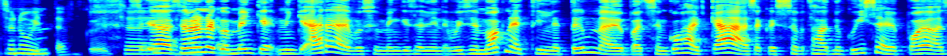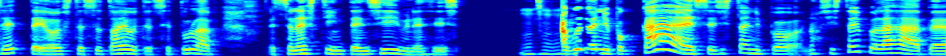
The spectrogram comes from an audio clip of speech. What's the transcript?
see on huvitav mm. -hmm. ja seal on nagu mingi, mingi ärevus või mingi selline või see magnetiline tõmme juba, et see on kohe käes, aga siis sa tahad nagu ise juba ajas ette joosta, sa tajud, et see tuleb, et see on hästi intensiivne siis Mhm. aga kui ta on juba käes ja siis ta on juba, noh, siis ta juba läheb ja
